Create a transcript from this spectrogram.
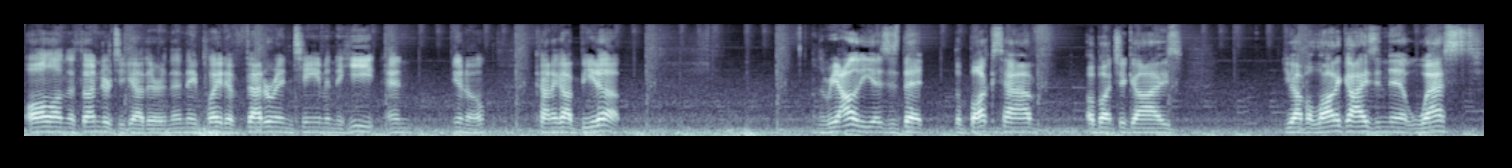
all on the Thunder together. And then they played a veteran team in the Heat and, you know, kind of got beat up the reality is is that the Bucks have a bunch of guys. You have a lot of guys in the West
